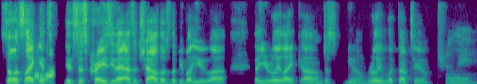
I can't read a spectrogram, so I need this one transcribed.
So it's like A it's lot. it's just crazy that as a child, those are the people that you uh that you really like um just you know really looked up to. Truly.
